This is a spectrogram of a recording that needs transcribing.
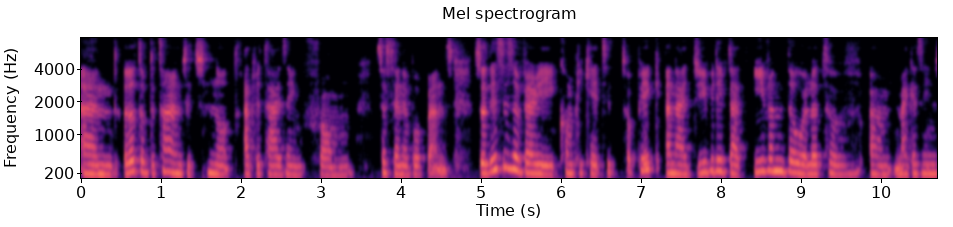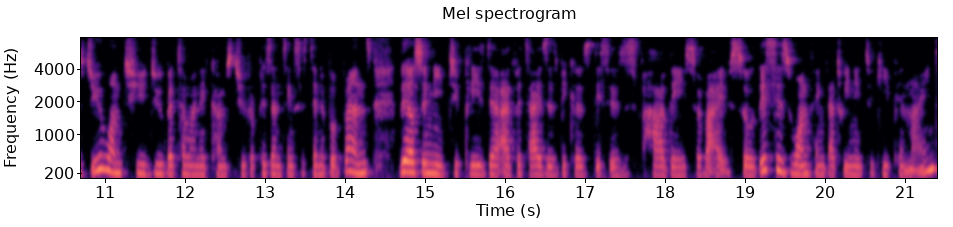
and a lot of the times it's not advertising from sustainable brands. So this is a very complicated topic and i do believe that even though a lot of um, magazines do want to do better when it comes to representing sustainable brands they also need to please their advertisers because this is how they survive. So this is one thing that we need to keep in mind.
